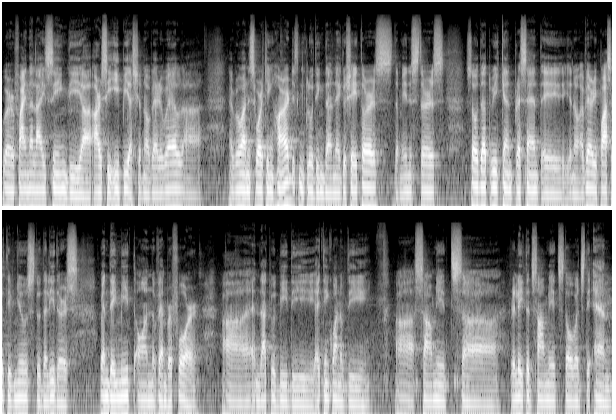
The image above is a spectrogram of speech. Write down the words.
were finalizing the RCEP, as you know very well. Everyone is working hard, including the negotiators, the ministers, so that we can present a, you know, a very positive news to the leaders when they meet on November 4. Uh, and that will be the, I think, one of the uh, summits, uh, related summits towards the end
